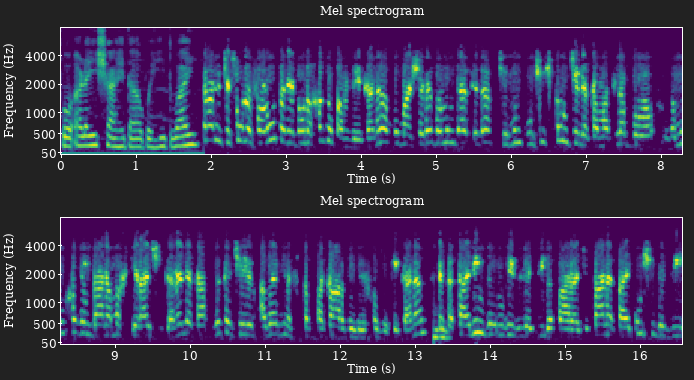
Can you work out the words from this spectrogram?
په اړه یې شاهده وحید وايي. دا دی چې څونه سړو ته دی ټوله ښځو ته هم دی که نه خو معاشره زموږ داسې ده چې موږ کوشش کوو چې لکه مطلب زموږ ښځې هم دا نه مخکې راشي که نه لکه ځکه چې اویرنس په کار دی دې ښځو کې که نه لکه تعلیم ضروري دی د دوی لپاره چې څانه صاحب وشي د دوی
